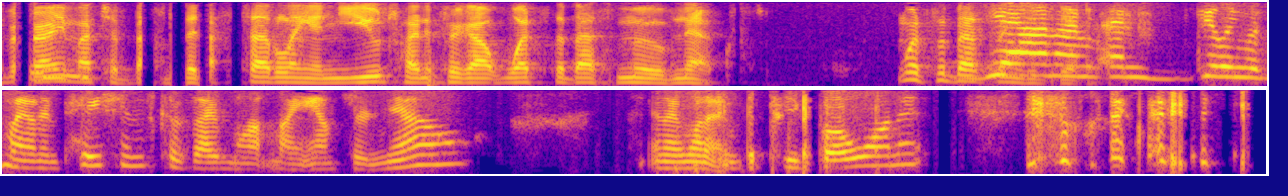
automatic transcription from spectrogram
It's very Mhm. much about the dust settling and you trying to figure out what's the best move next. What's the best yeah, and I'm and dealing with my own impatience because I want my answer now, and I want to put a bow on it.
